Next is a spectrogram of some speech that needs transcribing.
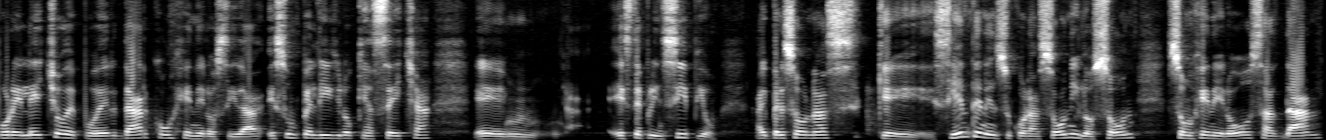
por el hecho de poder dar con generosidad. Es un peligro que acecha en este principio. Hay personas que sienten en su corazón y lo son, son generosas, dan,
